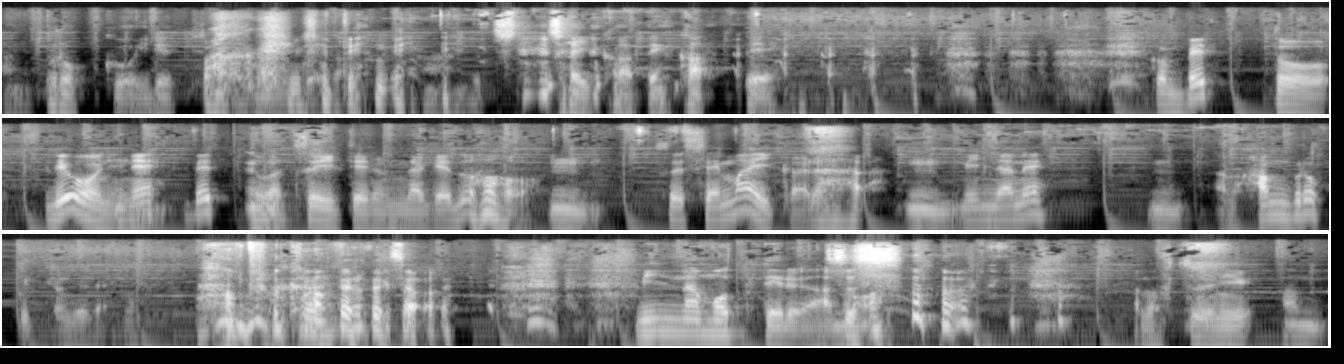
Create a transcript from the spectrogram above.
あのブロックを入れて 入れてね。ちっちゃいカーテン買って。このベッド寮にね、ベッドがついてるんだけど、うん。それ狭いからうん。みんなね、うん。あの半ブロックって呼んでたよね半ブロック半ブロックそうみんな持ってるあの。そうそう あの普通に半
